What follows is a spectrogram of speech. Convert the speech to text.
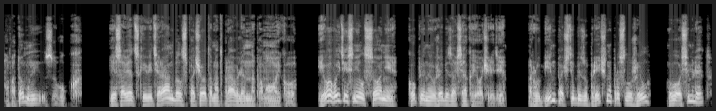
а потом и звук. И советский ветеран был с почетом отправлен на помойку. Его вытеснил Сони, купленный уже безо всякой очереди. Рубин почти безупречно прослужил восемь лет.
